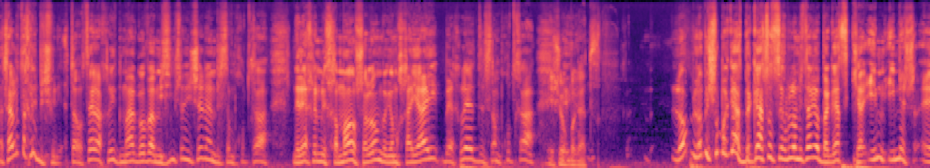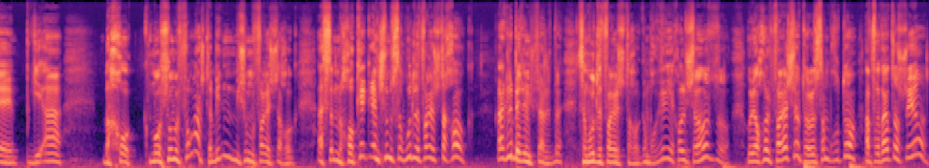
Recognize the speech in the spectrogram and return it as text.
אתה לא תחליט בשבילי, אתה רוצה להחליט מה גובה המיסים שאני אשלם בסמכותך. נלך למלחמה או שלום, וגם חיי בהחלט בסמכותך. אישור בג"ץ. לא, לא באישור בג"ץ, בג"ץ לא צריך ולא מתערב. בג"ץ, כי אם, אם יש אה, פגיעה בחוק, כמו שהוא מפורש, תמיד מישהו מפרש את החוק. אז למחוקק אין שום סמכות לפרש את החוק. רק לבית המשפט סמכות לפרש את החוק. המחוקק יכול לשנות אותו, הוא לא יכול לפרש אותו, לא סמכותו. הפרדת רשויות.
